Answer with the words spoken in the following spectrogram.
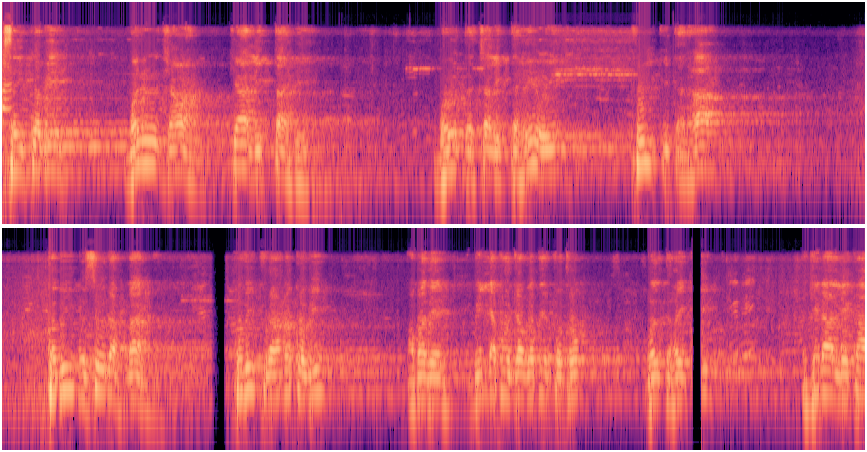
सही कवि मनोज जवान क्या लिखता है बहुत अच्छा लिखता है वही फूल की तरह কবি মুসিউর রহমান খুবই পুরানো কবি আমাদের বিল্লাপুর জগতের প্রথম বলতে হয় কি? যেনার লেখা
